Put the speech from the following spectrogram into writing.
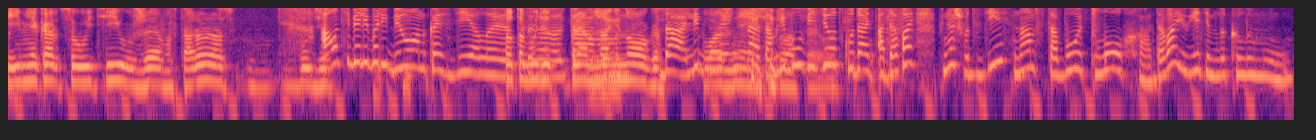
И мне кажется, уйти уже во второй раз будет... А он тебе либо ребенка сделает. Кто-то будет э, там, прям намного Да, либо, не знаю, там, либо увезет вот. куда-нибудь. А давай, понимаешь, вот здесь нам с тобой плохо. Давай уедем на Колыму.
